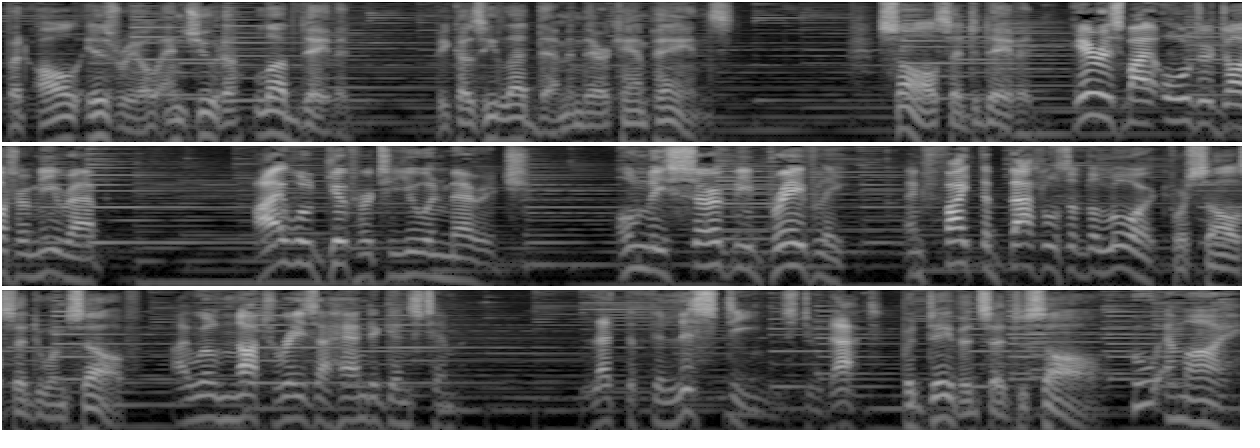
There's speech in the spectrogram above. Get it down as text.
But all Israel and Judah loved David, because he led them in their campaigns. Saul said to David, Here is my older daughter Merab. I will give her to you in marriage. Only serve me bravely and fight the battles of the Lord. For Saul said to himself, I will not raise a hand against him. Let the Philistines do that. But David said to Saul, Who am I,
